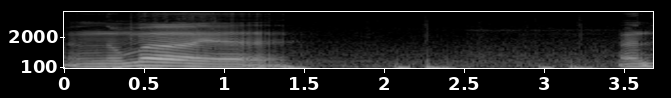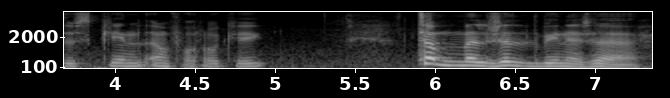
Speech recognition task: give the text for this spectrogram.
إنه ما عنده سكين الانفر okay. تم الجلد بنجاح.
